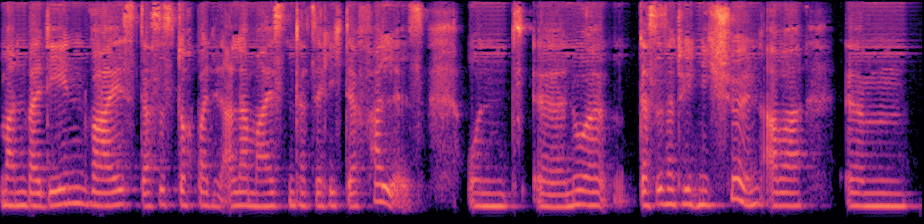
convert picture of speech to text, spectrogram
man bei denen weiß, dass es doch bei den allermeisten tatsächlich der Fall ist. Und äh, nur, das ist natürlich nicht schön, aber ähm,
